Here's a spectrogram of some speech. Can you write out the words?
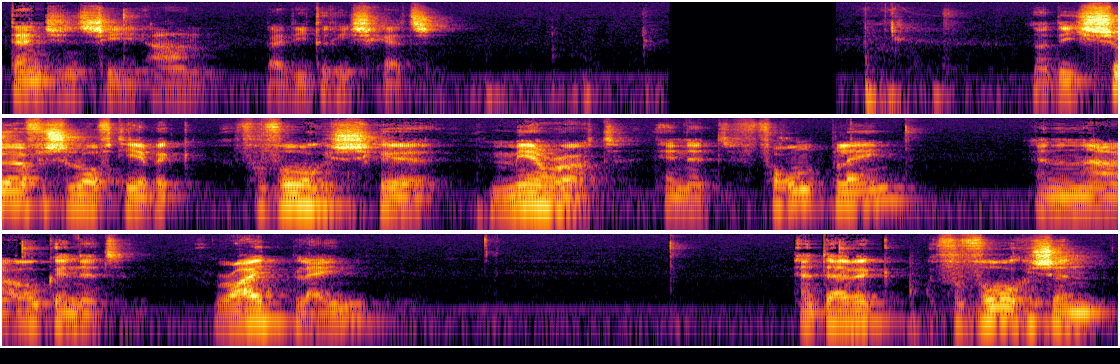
tangency aan bij die drie schetsen. Nou, die surface loft die heb ik vervolgens gemirrored in het front plane en daarna ook in het right plane. En daar heb ik vervolgens een,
